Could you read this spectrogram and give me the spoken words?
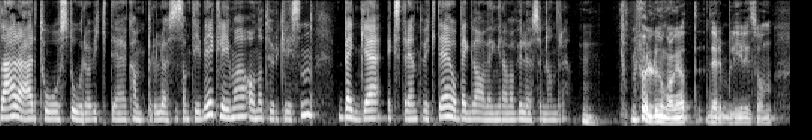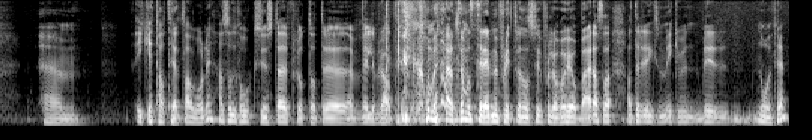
der er to store og viktige kamper å løse samtidig. Klima- og naturkrisen. Begge ekstremt viktige, og begge avhenger av hva vi løser den andre. Mm. Men Føler du noen ganger at dere blir litt sånn um, ikke tatt helt alvorlig? Altså Folk syns det er flott at dere er veldig bra at dere kommer her og demonstrerer, men flytter dere nå så vi får lov å jobbe her. Altså At dere liksom ikke blir noe frem?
